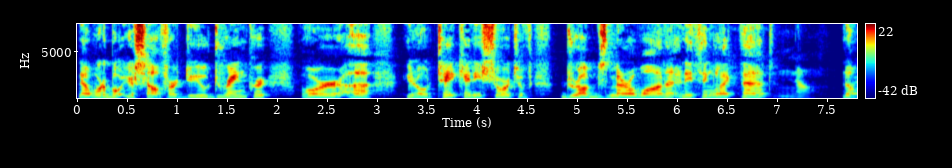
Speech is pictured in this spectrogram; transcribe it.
Now, what about yourself? Or do you drink or, or uh, you know, take any sort of drugs, marijuana, anything like that? No. No,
